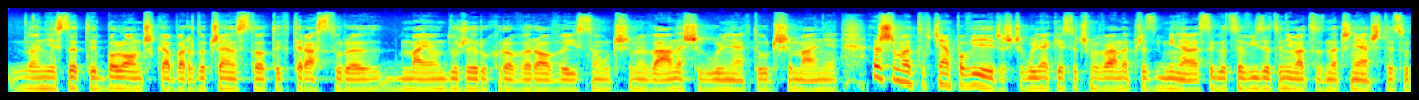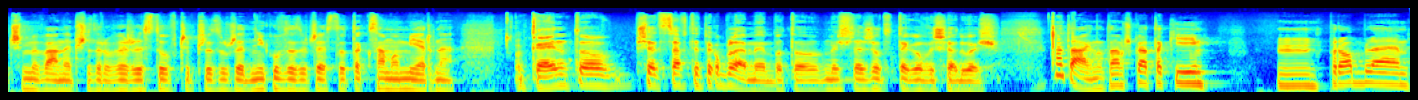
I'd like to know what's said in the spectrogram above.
no niestety, bolączka bardzo często tych tras, które mają duży ruch rowerowy i są utrzymywane, szczególnie jak to utrzymanie. Zresztą to chciałem powiedzieć, że szczególnie jak jest utrzymywane przez gminę, ale z tego co widzę, to nie ma to znaczenia, czy to jest utrzymywane przez rowerzystów, czy przez urzędników. Zazwyczaj jest to tak samo mierne. Okej, okay, no to przedstaw te problemy, bo to myślę, że od tego wyszedłeś. No tak, no to na przykład taki problem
